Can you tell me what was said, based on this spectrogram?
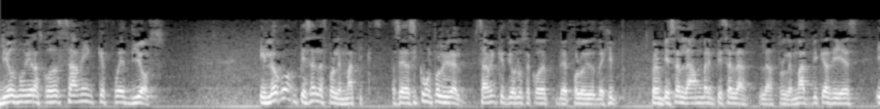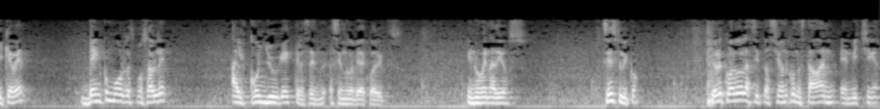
Dios movió las cosas, saben que fue Dios. Y luego empiezan las problemáticas. O sea, así como el pueblo de Israel, saben que Dios los sacó de- pueblo de Egipto. Pero empieza el hambre, empiezan las, problemáticas y es, ¿y qué ven? Ven como responsable al cónyuge que le está haciendo la vida de cuadritos. Y no ven a Dios. ¿Sí me explico? Yo recuerdo la situación cuando estaba en, Michigan.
